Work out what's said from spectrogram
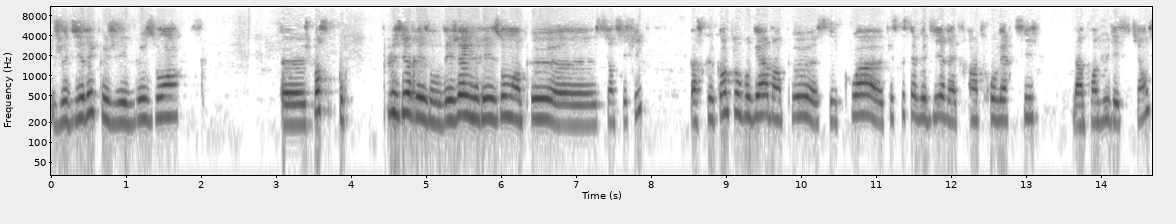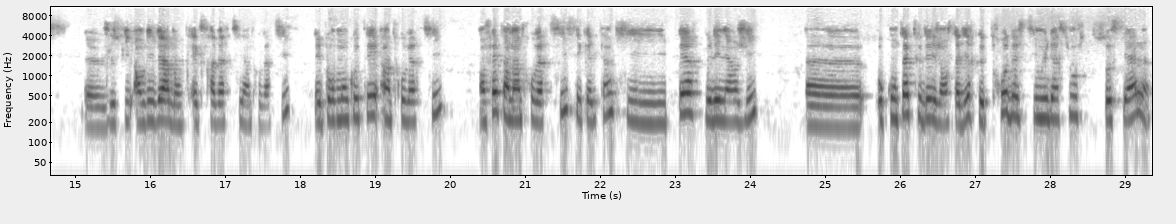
je dirais que j'ai besoin, je pense pour plusieurs raisons. Déjà, une raison un peu scientifique parce que quand on regarde un peu, c'est quoi, qu'est-ce que ça veut dire être introverti d'un point de vue des sciences? Je suis ambivert, donc extraverti, introverti. Mais pour mon côté introverti, en fait, un introverti, c'est quelqu'un qui perd de l'énergie euh, au contact des gens. C'est-à-dire que trop de stimulation sociale,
